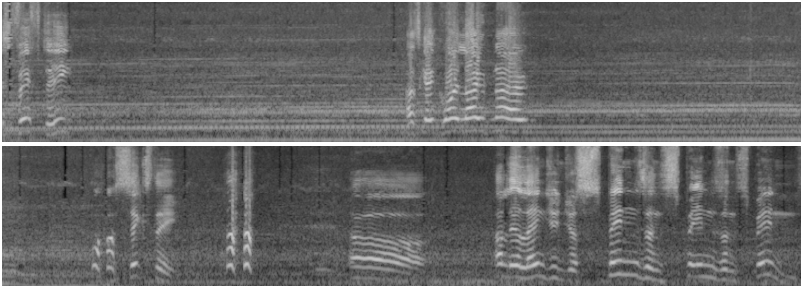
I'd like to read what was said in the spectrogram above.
There's 50. That's getting quite loud now. 60. oh. That little engine just spins and spins and spins.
